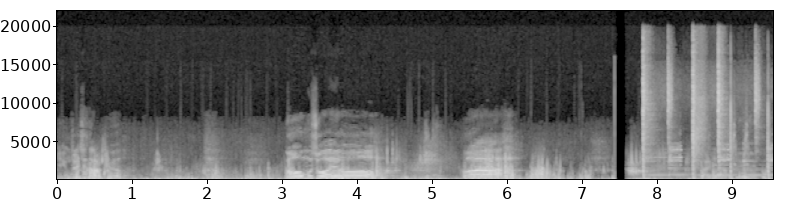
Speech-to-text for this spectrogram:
힘들지도 않고요. 너무 좋아요. 와. 빨리 합쳐야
